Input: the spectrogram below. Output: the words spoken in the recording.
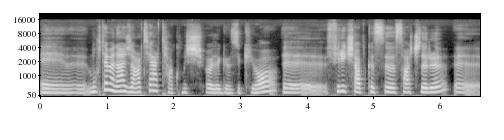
E, muhtemelen jartiyer takmış öyle gözüküyor. E, frik şapkası saçları e,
